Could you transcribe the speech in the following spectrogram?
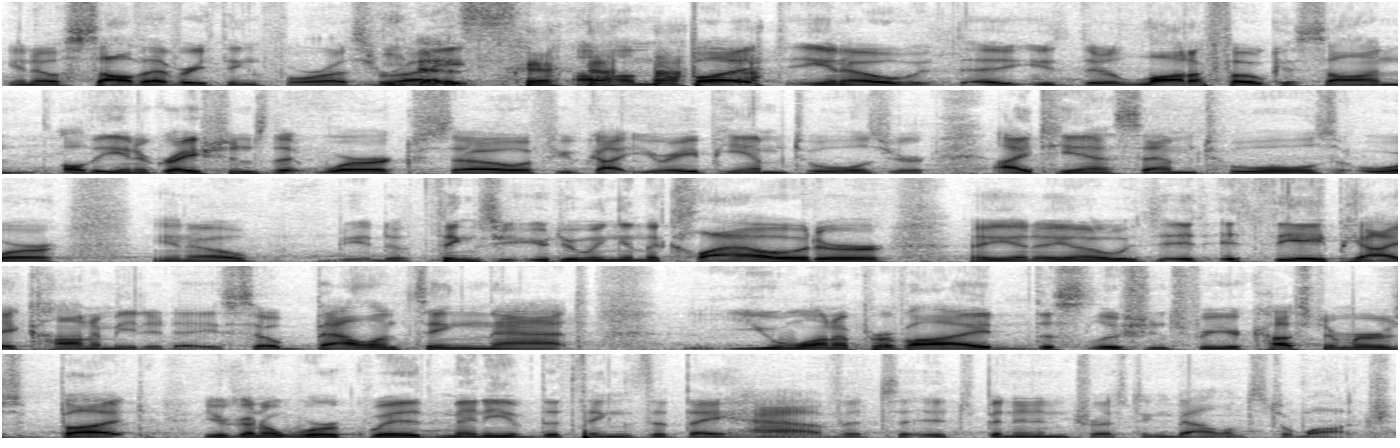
you know, solve everything for us, right? Yes. um, but you know, uh, there's a lot of focus on all the integrations that work, so if you've got your APM tools, your ITSM tools, or you know, you know things that you're doing in the cloud, or uh, you know, it, it's the API economy today. So balancing that you want to provide the solutions for your customers, but you're going to work with many of the things that they have. It's, it's been an interesting balance to watch.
